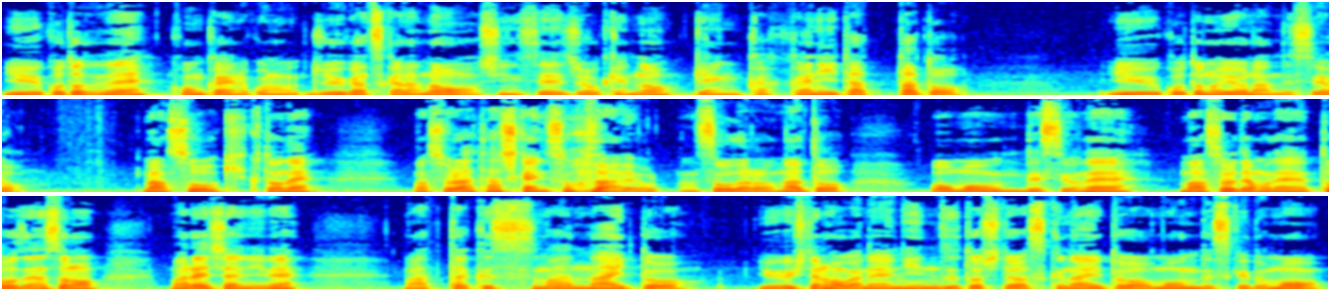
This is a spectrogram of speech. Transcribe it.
いうことでね今回のこの10月からの申請条件の厳格化に至ったということのようなんですよ。まあそう聞くとねまあ、それは確かにそうだよ そうだろうなと思うんですよね。まあそれでもね当然そのマレーシアにね全く住まないという人の方がね人数としては少ないとは思うんですけども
